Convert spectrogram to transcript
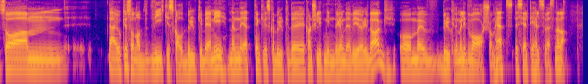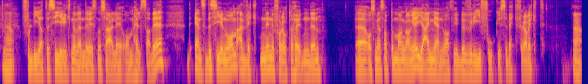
Så um, det er jo ikke sånn at vi ikke skal bruke BMI, men jeg tenker vi skal bruke det kanskje litt mindre enn det vi gjør i dag. Og med, bruke det med litt varsomhet, spesielt i helsevesenet. da. Ja. Fordi at det sier ikke nødvendigvis noe særlig om helsa di. Det eneste det sier noe om, er vekten din i forhold til høyden din. Eh, Og som jeg har snakket om mange ganger, jeg mener jo at vi bør vri fokuset vekk fra vekt. Ja.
